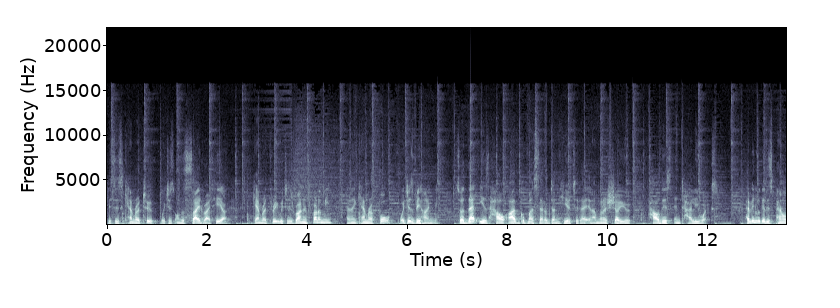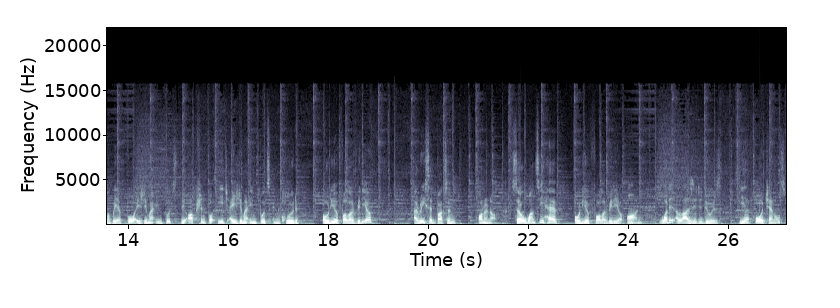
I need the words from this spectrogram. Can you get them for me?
This is camera two, which is on the side right here. Camera three, which is right in front of me. And then camera four, which is behind me. So that is how I've got my setup done here today. And I'm gonna show you how this entirely works. Having a look at this panel, we have four HDMI inputs. The option for each HDMI inputs include audio follow video, a reset button, on and off. So once you have audio follow video on, what it allows you to do is you have four channels.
